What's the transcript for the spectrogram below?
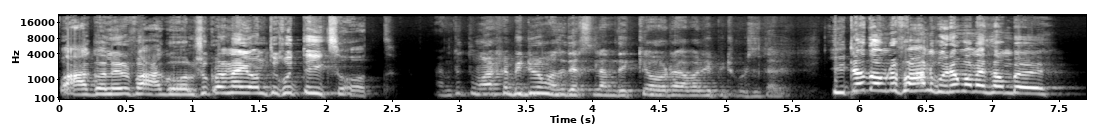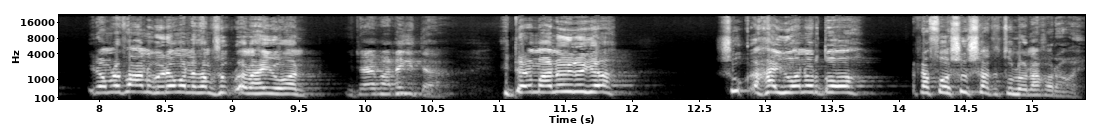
পাগলের পাগল শুক্রানা ইয়ন তুই কইতে ইকছত আমি তো তোমার একটা ভিডিওর মাঝে দেখছিলাম দেখে ওটা আবার রিপিট করছে তারে এটা তো আমরা ফান করে বানাইতাম বে। এটা আমরা ফান করে বানাইতাম শুক্রানা এটার মানে কিতা? এটার হাইওয়ানোর তো একটা পশুর সাথে তুলনা করা হয়।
